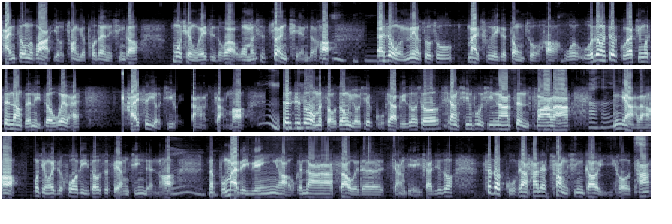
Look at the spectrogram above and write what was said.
盘中的话有创一个破断的新高。目前为止的话，我们是赚钱的哈，但是我们没有做出卖出的一个动作哈。我我认为这个股票经过震荡整理之后，未来还是有机会大涨哈。甚至说我们手中有一些股票，比如说说像新复兴啊、正发啦、银雅啦哈。目前为止获利都是非常惊人哈，那不卖的原因啊，我跟大家稍微的讲解一下，就是说这个股票它在创新高以后，它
